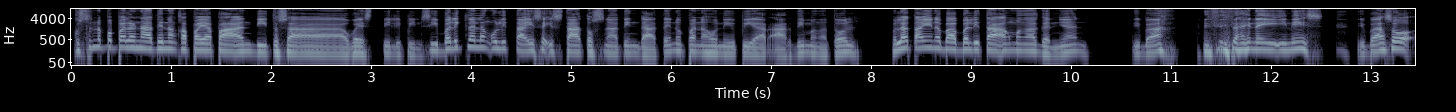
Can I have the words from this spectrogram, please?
gusto na pa pala natin ng kapayapaan dito sa West Philippine Sea. Balik na lang ulit tayo sa status natin dati no panahon ni PRRD mga tol. Wala tayong nababalita ang mga ganyan. 'Di ba? Hindi tayo naiinis. 'Di ba? So,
